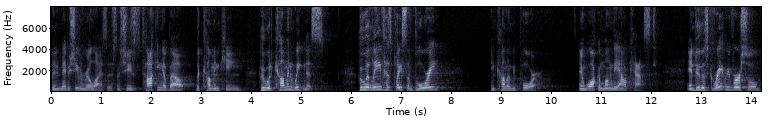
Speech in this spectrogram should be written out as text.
than maybe she even realizes. And she's talking about the coming king who would come in weakness, who would leave his place of glory and come and be poor and walk among the outcast and do this great reversal,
